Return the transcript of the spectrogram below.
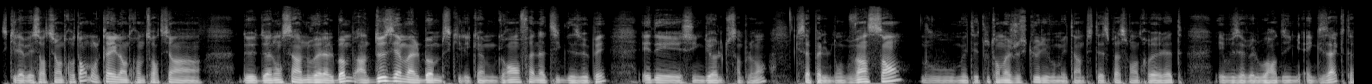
ce qu'il avait sorti entre temps. Donc là il est en train de sortir un, d'annoncer un nouvel album, un deuxième album parce qu'il est quand même grand fanatique des EP et des singles tout simplement, qui s'appelle donc Vincent. Vous mettez tout en majuscule et vous mettez un petit espacement entre les lettres et vous avez le wording exact.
